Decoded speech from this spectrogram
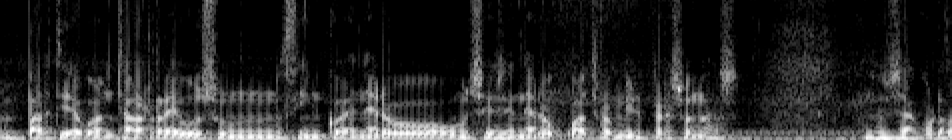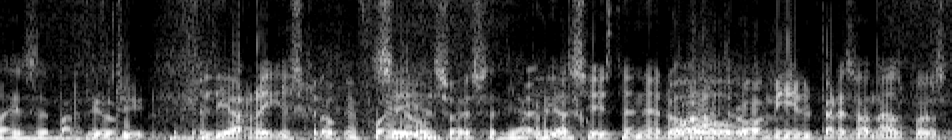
un partido contra el Reus un 5 de enero o un 6 de enero, 4.000 personas. No sé si acordáis de ese partido. Sí. El día Reyes creo que fue, Sí, eso es, el día, el día 6 de enero. 4.000 personas, pues,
